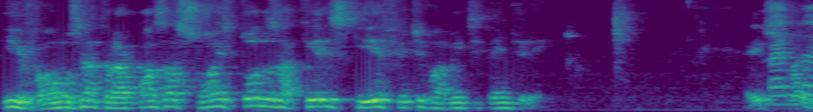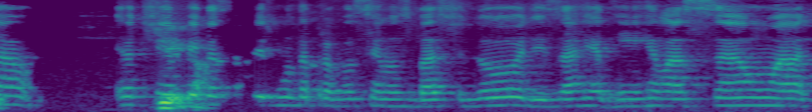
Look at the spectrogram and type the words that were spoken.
e vamos entrar com as ações, todos aqueles que efetivamente têm direito. É isso aí. Eu tinha feito essa pergunta para você nos bastidores em relação a,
